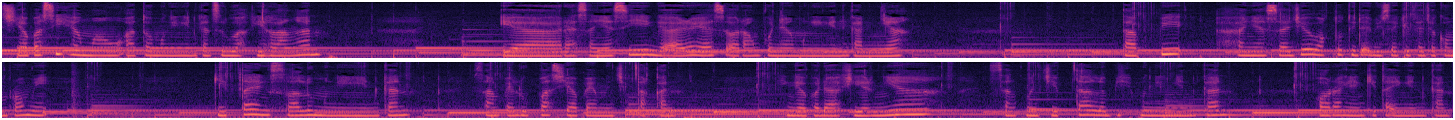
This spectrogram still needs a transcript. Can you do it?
Siapa sih yang mau atau menginginkan sebuah kehilangan? Ya, rasanya sih nggak ada ya seorang pun yang menginginkannya. Tapi hanya saja waktu tidak bisa kita ajak kompromi. Kita yang selalu menginginkan sampai lupa siapa yang menciptakan. Hingga pada akhirnya sang pencipta lebih menginginkan orang yang kita inginkan.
